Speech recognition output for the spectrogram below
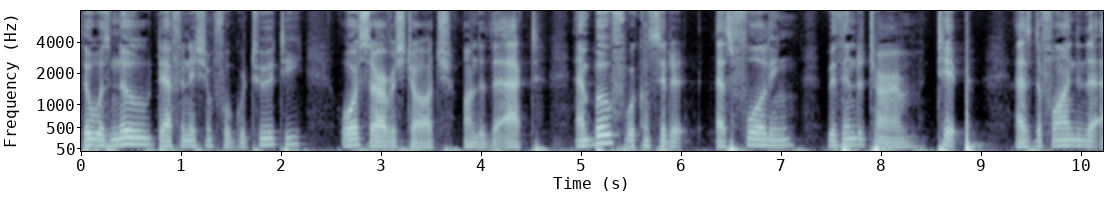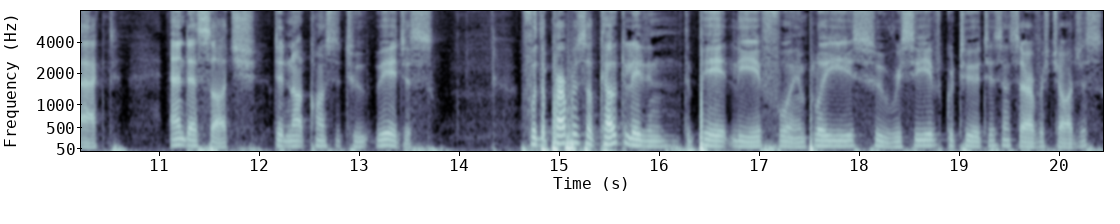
there was no definition for gratuity or service charge under the Act, and both were considered as falling within the term tip as defined in the Act, and as such did not constitute wages. For the purpose of calculating the paid leave for employees who received gratuities and service charges,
